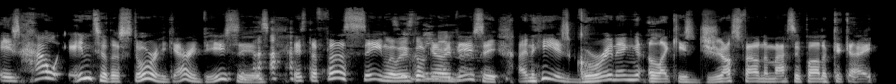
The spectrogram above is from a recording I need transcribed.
is how into the story Gary Busey is. It's the first scene where we've got Gary Busey, and he is grinning like he's just found a massive part of cocaine.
